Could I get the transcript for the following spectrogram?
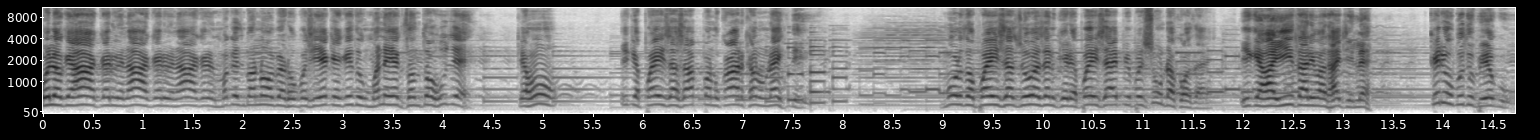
ઓલો કે, આ કર્યું, ને આ કર્યું, ને આ કર્યું. મગજમાં ન બેઠો. પછી એકે કીધું, મને એક ધંધો છે કે હું? એ કે, પૈસા આપવાનું કારખાનું નાખી દે. મૂળ તો પૈસા જોવે છે ને ઘરે પૈસા આપી પછી શું ડખો થાય? એ કે, હા એ તારી વાત સાચી, લે. કર્યું બધું ભેગું.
